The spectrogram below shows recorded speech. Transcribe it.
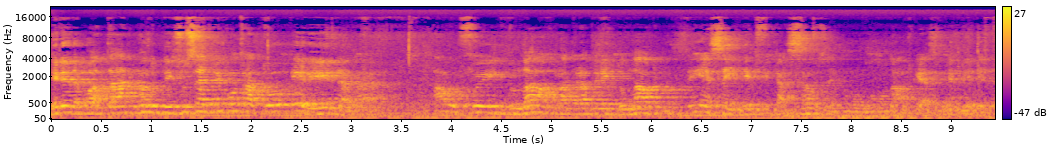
Hereda, boa tarde. Quando diz o Sérgio contratou Hereda, cara. Ah, foi do Náutico, lateral direito do Náutico. Tem essa identificação com o Náutico, é assim mesmo, Hereda?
